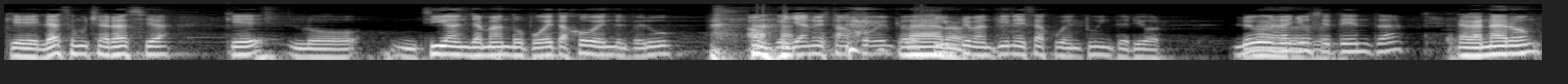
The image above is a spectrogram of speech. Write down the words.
que le hace mucha gracia que lo sigan llamando poeta joven del Perú, aunque ya no es tan joven, pero Claro. siempre mantiene esa juventud interior. Luego en el año claro. 70 la ganaron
